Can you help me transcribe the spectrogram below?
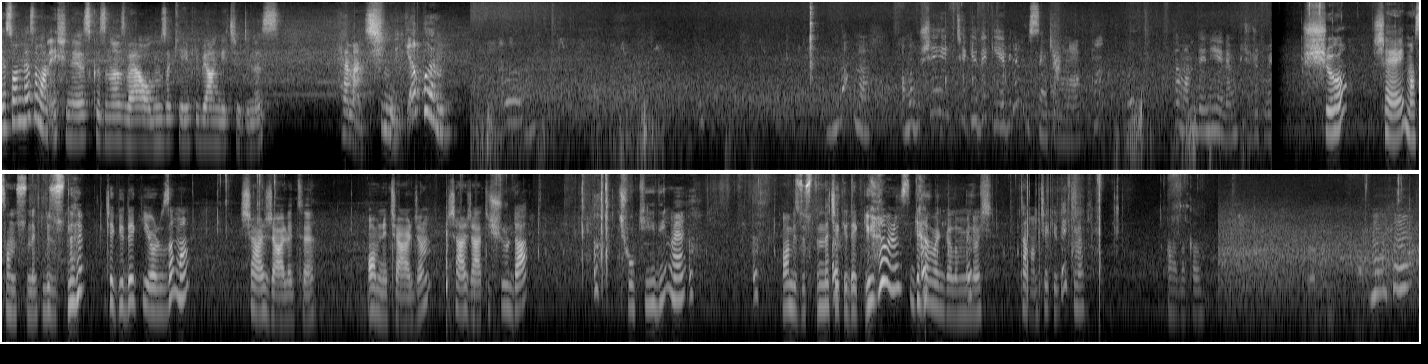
en son ne zaman eşiniz, kızınız veya oğlunuza keyifli bir an geçirdiniz? Hemen şimdi yapın. Bundan mı? Ama bu şey çekirdek yiyebilir misin ki bunu? Hı? Tamam deneyelim küçücük bir. Şu şey masanın üstündeki biz üstüne çekirdek yiyoruz ama şarj aleti. Omni Charge'ın şarj aleti şurada. Çok iyi değil mi? Ama biz üstünde çekirdek yiyoruz. Gel bakalım Miloş. Tamam çekirdek mi? Al bakalım. Birazcık bacağını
